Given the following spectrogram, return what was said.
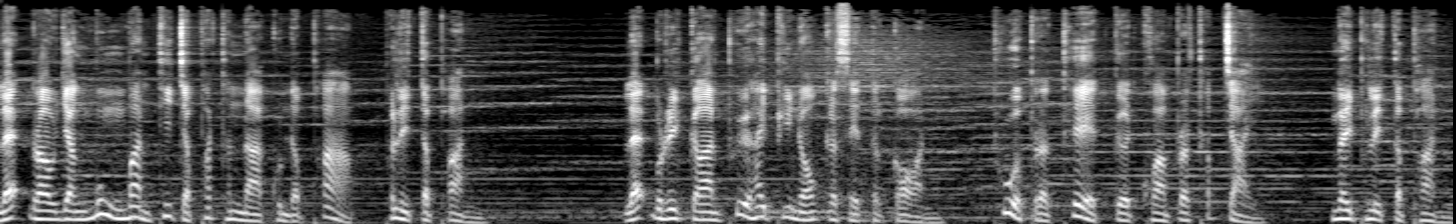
และเรายังมุ่งมั่นที่จะพัฒนาคุณภาพผลิตภัณฑ์ และบริการเพื่อให้พี่น้องเกษตรกร ทั่วประเทศเกิดความประทับใจในผลิตภัณฑ์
